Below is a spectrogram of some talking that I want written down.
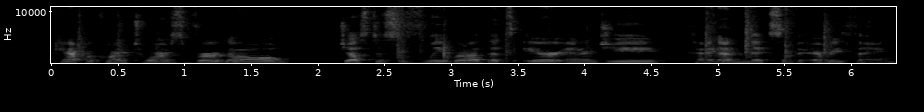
Capricorn, Taurus, Virgo. Justice is Libra. That's air energy. Kind of got a mix of everything.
